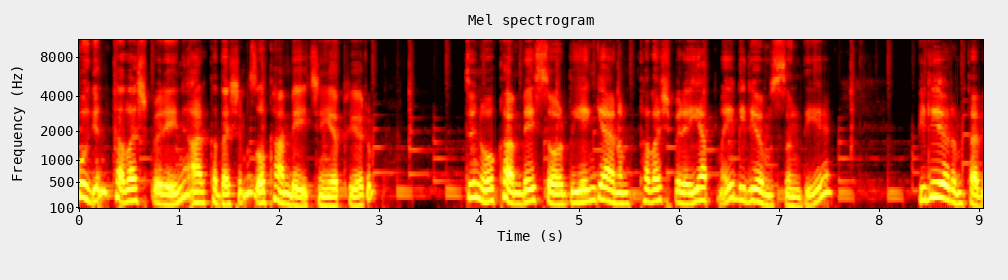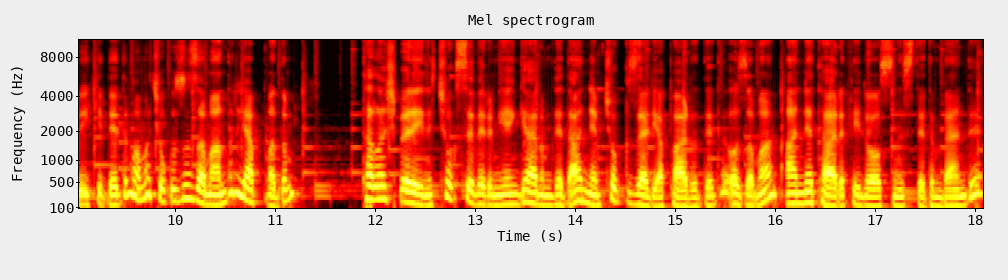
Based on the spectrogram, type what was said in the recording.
Bugün talaş böreğini arkadaşımız Okan Bey için yapıyorum. Dün Okan Bey sordu yenge hanım talaş böreği yapmayı biliyor musun diye. Biliyorum tabii ki dedim ama çok uzun zamandır yapmadım. Talaş böreğini çok severim yenge hanım dedi. Annem çok güzel yapardı dedi. O zaman anne tarifiyle olsun istedim ben de.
